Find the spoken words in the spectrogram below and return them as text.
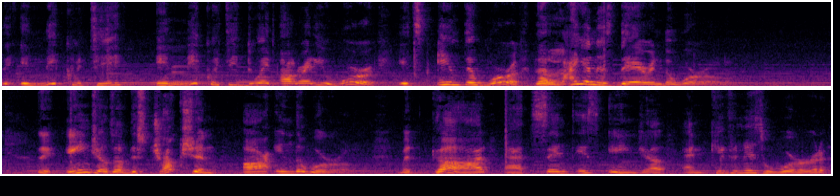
The iniquity iniquity do it already work. It's in the world. The lion is there in the world. The angels of destruction are in the world. But God had sent his angel and given his word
